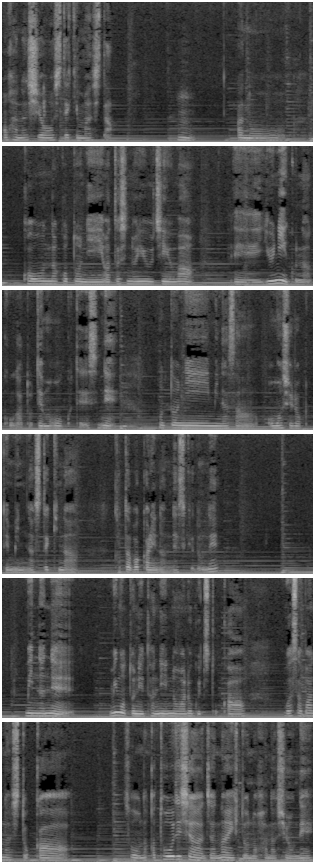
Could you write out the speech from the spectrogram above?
お話をしてきました。うんあの幸運なことに私の友人はえー、ユニークな子がとても多くてですね本当に皆さん面白くてみんな素敵な方ばかりなんですけどね。みんなね見事に他人の悪口とか噂話とかそうなんか当事者じゃない人の話をね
